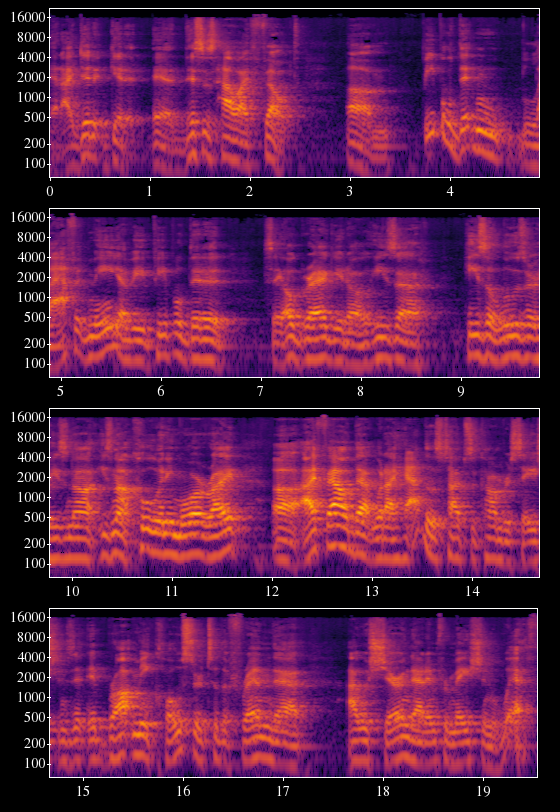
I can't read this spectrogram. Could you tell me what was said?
and I didn't get it. And this is how I felt. Um, people didn't laugh at me. I mean, people didn't say, "Oh, Greg, you know, he's a he's a loser. He's not he's not cool anymore," right? uh, I found that when I had those types of conversations, it, it brought me closer to the friend that I was sharing that information with.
